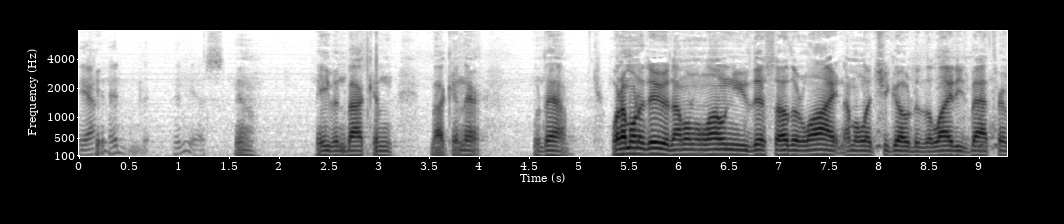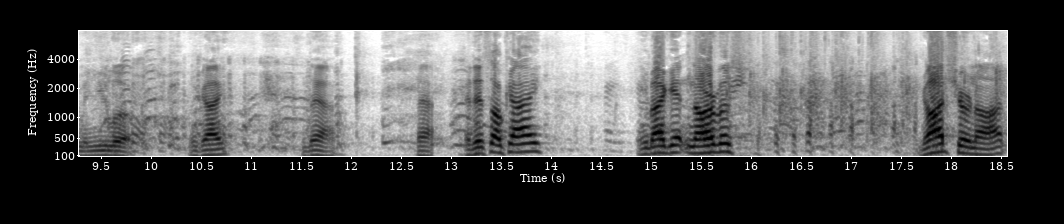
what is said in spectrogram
Yeah. Yeah. It, it is. Yeah. Even back in back in there with that. What I'm going to do is I'm going to loan you this other light, and I'm going to let you go to the ladies' bathroom and you look. Okay? Yeah. Yeah. Is this okay? Anybody getting nervous? God sure not.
